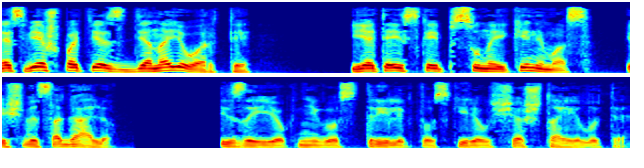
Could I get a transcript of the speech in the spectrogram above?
nes viešpaties diena jau arti, jie ateis kaip sunaikinimas iš visagalio. Izaijo knygos 13 skyriaus 6 eilutė.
